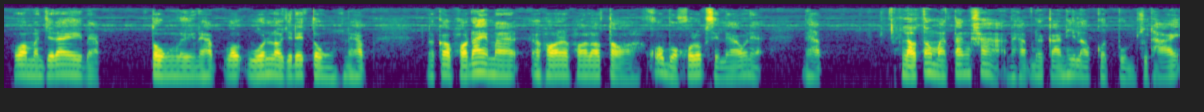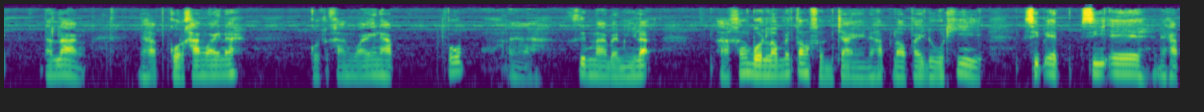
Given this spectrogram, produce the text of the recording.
เพราะว่ามันจะได้แบบตรงเลยนะครับวโวลต์เราจะได้ตรงนะครับ แล้วก็พอได้มาพอพอเราต่อขั้วบวกขั้วลบเสร็จแล้วเนี่ยนะครับเราต้องมาตั้งค่านะครับ โดยการที่เรากดปุ่มสุดท้ายด้านล่างนะครับ กดค้างไว้นะ กดค้างไว้นะครับปุ๊บอ่าขึ้นมาแบบนี้ละ ข้างบนเราไม่ต้องสนใจนะครับ เราไปดูที่ 11 CA นะครับ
